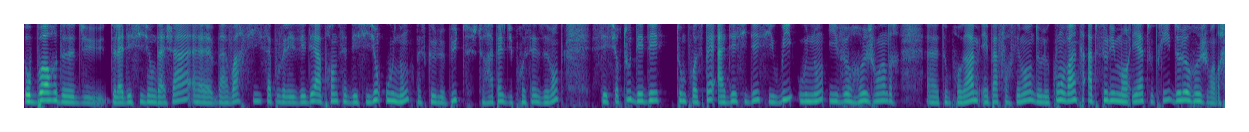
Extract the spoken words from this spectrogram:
au, bord de, du, de la décision d'achat, euh, bah, voir si ça pouvait les aider à prendre cette décision ou non, parce que le but, je te rappelle, du process de vente, c'est surtout d'aider ton prospect à décider si oui ou non il veut rejoindre euh, ton programme et pas forcément de le convaincre absolument et à tout prix de le rejoindre.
